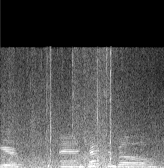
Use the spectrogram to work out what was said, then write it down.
here in Jacksonville.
